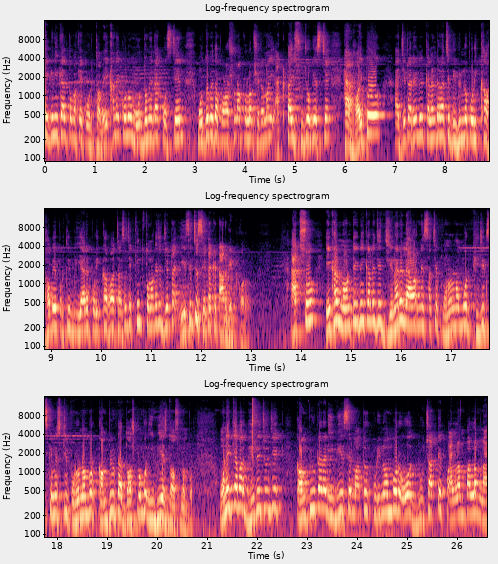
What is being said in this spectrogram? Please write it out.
টেকনিক্যাল তোমাকে করতে হবে। এখানে কোনো মধ্যমেধা কোশ্চেন মধ্যমেধা পড়াশোনা করলাম, সেটা নয়, একটাই সুযোগ এসছে। হ্যাঁ হয়তো যেটা রেলের ক্যালেন্ডার আছে, বিভিন্ন পরীক্ষা হবে, প্রতি ইয়ারে পরীক্ষা হওয়ার চান্স আছে, কিন্তু তোমার কাছে যেটা এসেছে, সেটাকে টার্গেট করো। একশো, এখানে নন টেকনিক্যালে যে জেনারেল অ্যাওয়ারনেস আছে, পনেরো নম্বর ফিজিক্স কেমিস্ট্রি পনেরো নম্বর কম্পিউটার দশ নম্বর ইভিএস দশ নম্বর। অনেকে আবার ভেবেছো যে কম্পিউটার আর ইভিএসের মাত্র কুড়ি নম্বর ও দু চারটে পারলাম পারলাম না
